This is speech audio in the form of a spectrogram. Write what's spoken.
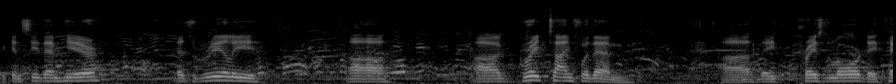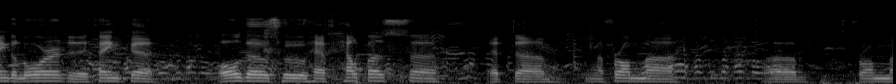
you can see them here. It's really uh, a great time for them. they praise the Lord, they thank the Lord, they thank all those who have helped us uh, at um, from uh, uh, from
